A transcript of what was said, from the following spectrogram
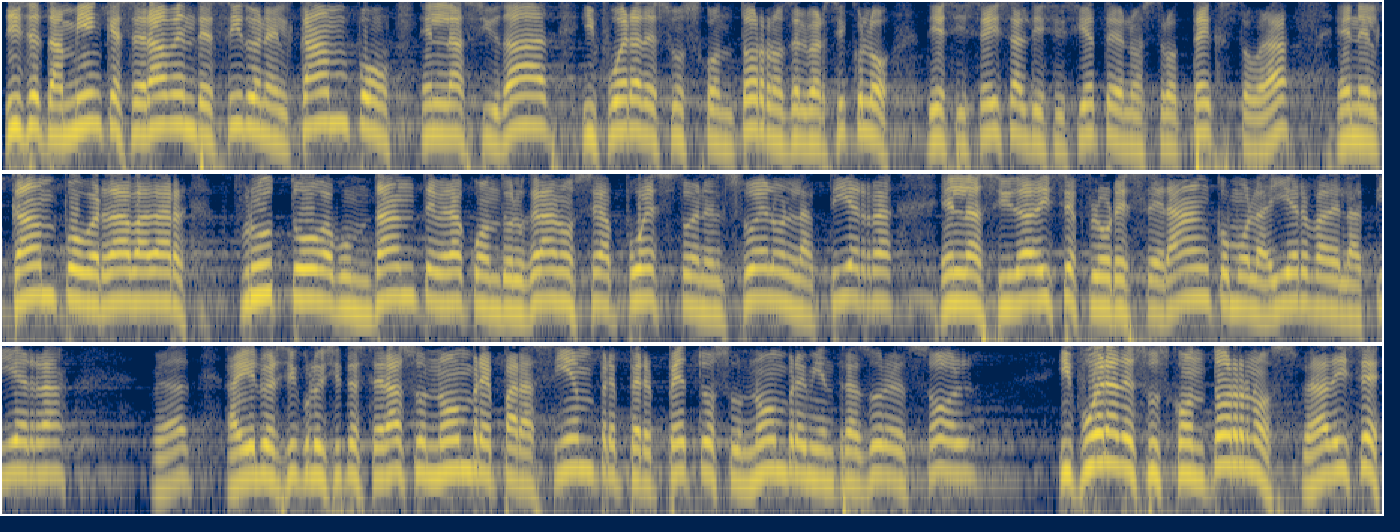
Dice también que será bendecido en el campo, en la ciudad y fuera de sus contornos, del versículo 16 al 17 de nuestro texto, ¿verdad? En el campo, ¿verdad? Va a dar fruto abundante, ¿verdad? Cuando el grano sea puesto en el suelo, en la tierra. En la ciudad dice, florecerán como la hierba de la tierra. Ahí el versículo 17, será su nombre para siempre, perpetuo su nombre mientras dure el sol. Y fuera de sus contornos, ¿verdad? Dice,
